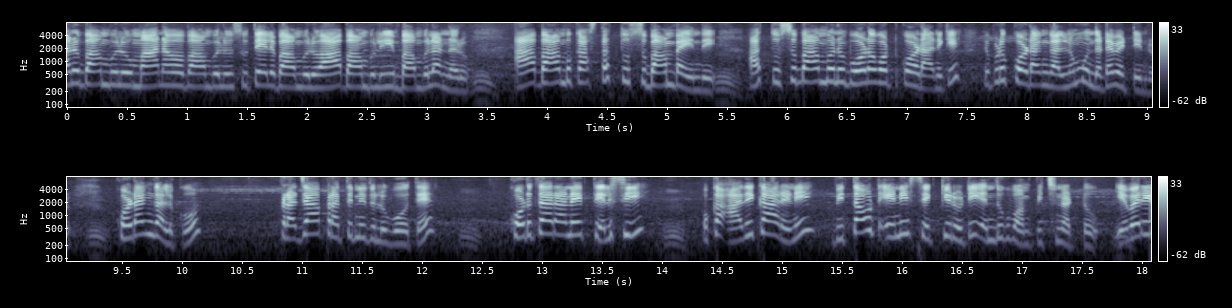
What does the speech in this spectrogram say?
అణు బాంబులు మానవ బాంబులు సుతేలు బాంబులు ఆ బాంబులు ఈ బాంబులు అన్నారు. ఆ బాంబు కాస్త తుస్సు బాంబు అయింది. ఆ తుస్సు బాంబును బోడగొట్టుకోవడానికి ఇప్పుడు కొడంగల్ను ముందట పెట్టిండ్రు. కొడంగల్కు ప్రజాప్రతినిధులు పోతే కొడతారనే తెలిసి ఒక అధికారిని వితౌట్ ఎనీ సెక్యూరిటీ ఎందుకు పంపించినట్టు? ఎవరి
